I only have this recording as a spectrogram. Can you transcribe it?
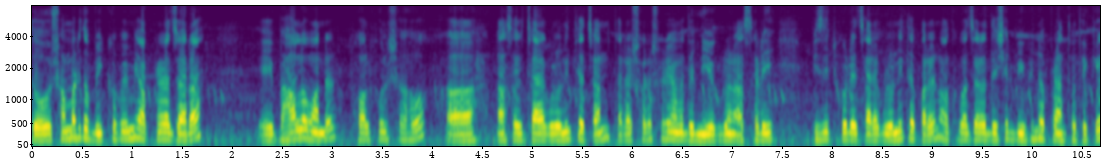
তো সম্মানিত বৃক্ষপ্রেমী আপনারা যারা এই ভালো মানের ফল ফুল সহ নার্সারি চারাগুলো নিতে চান, তারা সরাসরি আমাদের নিয়োগগুলো নার্সারি ভিজিট করে চারাগুলো নিতে পারেন, অথবা যারা দেশের বিভিন্ন প্রান্ত থেকে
